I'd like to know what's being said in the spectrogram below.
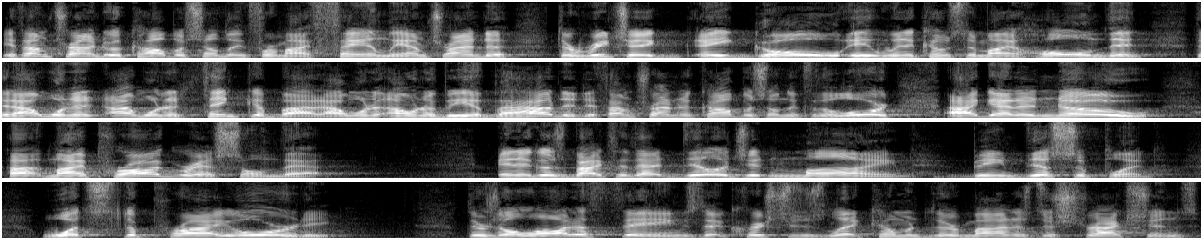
If I'm trying to accomplish something for my family, I'm trying to, to reach a, a goal when it comes to my home, then, then I want to I wanna think about it. I want to I wanna be about it. If I'm trying to accomplish something for the Lord, I got to know uh, my progress on that. And it goes back to that diligent mind, being disciplined. What's the priority? There's a lot of things that Christians let come into their mind as distractions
